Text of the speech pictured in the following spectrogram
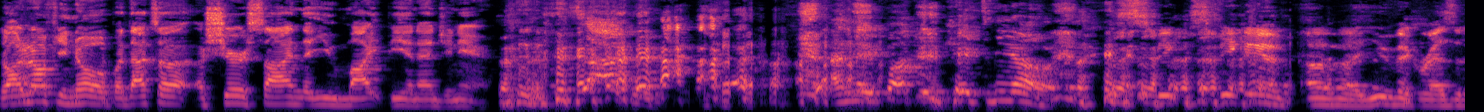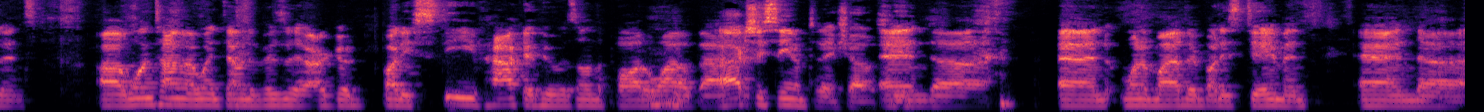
I don't know if you know, but that's a, a sure sign that you might be an engineer. exactly. and they fucking kicked me out. Speak, speaking of, of uh, UVic residents, uh, one time I went down to visit our good buddy Steve Hackett, who was on the pod a while back. I actually seen him today, shout out. to you. and uh, and one of my other buddies, Damon. And uh,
